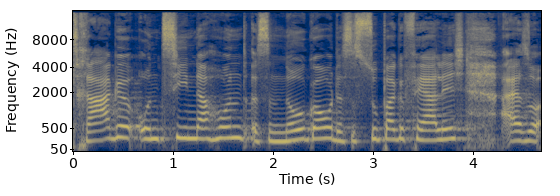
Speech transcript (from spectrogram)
Trage und ziehender Hund ist ein No-Go, das ist super gefährlich. Also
